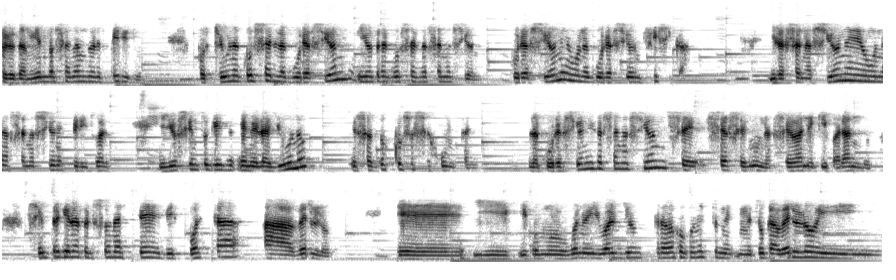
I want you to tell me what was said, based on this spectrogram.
pero también va sanando el espíritu. Porque una cosa es la curación y otra cosa es la sanación. Curación es una curación física y la sanación es una sanación espiritual. Y yo siento que en el ayuno esas dos cosas se juntan. La curación y la sanación se, se hacen una, se van equiparando. Siempre que la persona esté dispuesta a verlo. Eh, y, como, bueno, igual yo trabajo con esto, me toca verlo y,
